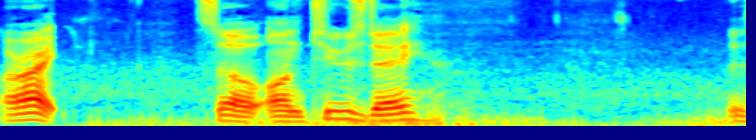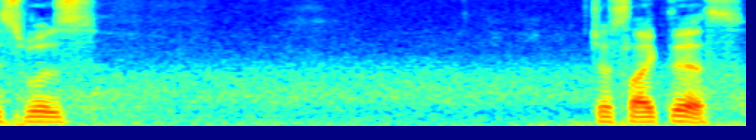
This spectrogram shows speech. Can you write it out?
All right, so on Tuesday, this was just like this.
